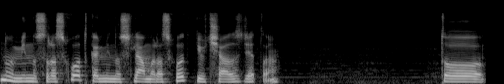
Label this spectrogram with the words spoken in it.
Ну, минус расходка, минус лям расходки в час где-то. То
